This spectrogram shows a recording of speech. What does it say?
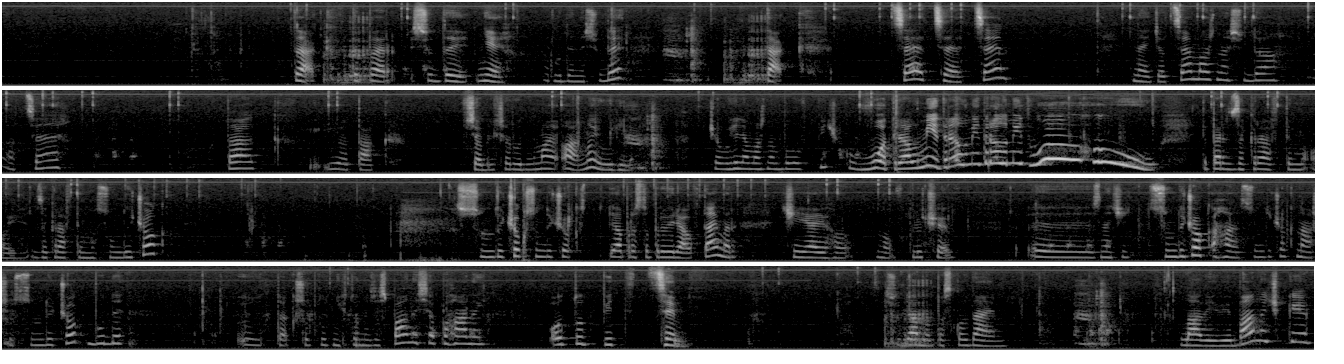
Так, тепер сюди. Ні, руди не сюди. Так. Це, це, це. Навіть оце можна сюди. Оце. Так. І отак. Все, більше руд немає. А, ну і вугілля. Що вугілля можна було в пічку? Вот, реалміт, реалміт, реалміт! Вуху! Тепер закрафтимо. Ой, закрафтимо сундучок. Сундучок, сундучок. Я просто перевіряв таймер, чи я його ну, включив. Е, значить, сундучок, ага, сундучок наш. Сундучок буде. Е, так, щоб тут ніхто не заспавнився поганий. От тут під цим. Сюди ми поскладаємо лавові баночки.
